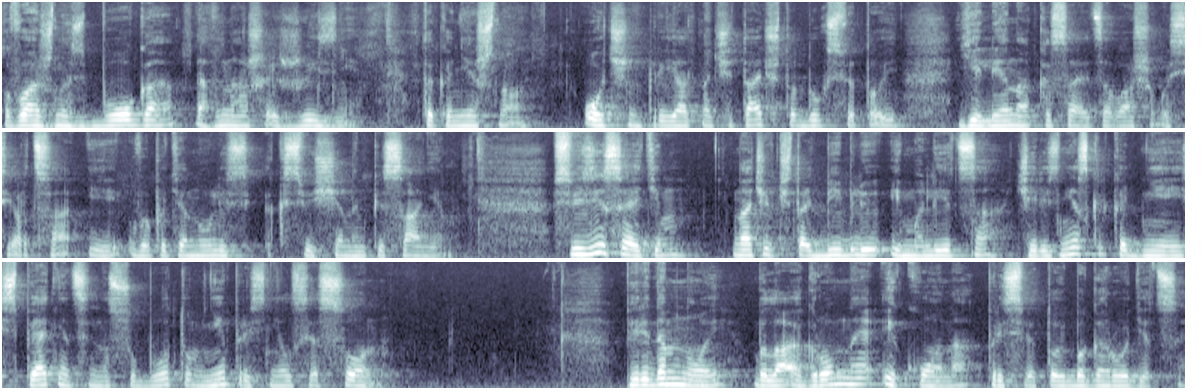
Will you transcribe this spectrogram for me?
важность Бога в нашей жизни. Это, конечно, очень приятно читать, что Дух Святой Елена касается вашего сердца, и вы потянулись к священным писаниям. В связи с этим, начав читать Библию и молиться, через несколько дней с пятницы на субботу мне приснился сон – Передо мной была огромная икона Пресвятой Богородицы,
